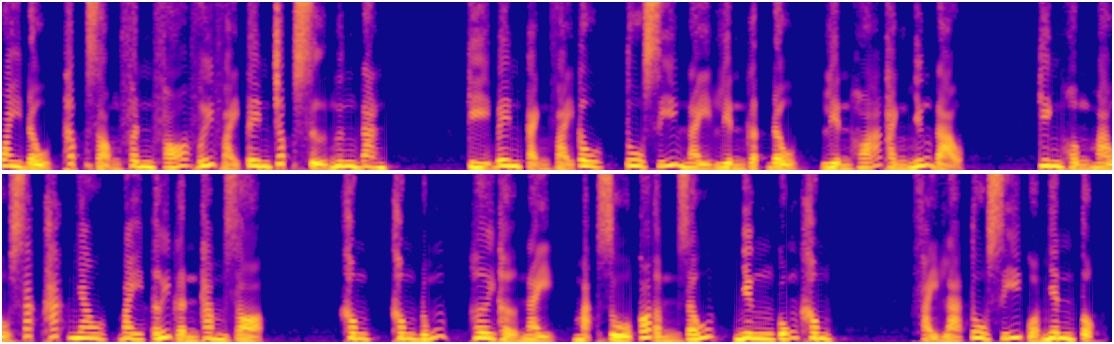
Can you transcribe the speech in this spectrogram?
quay đầu thấp giọng phân phó với vài tên chấp sự ngưng đan. Kỳ bên cạnh vài câu tu sĩ này liền gật đầu liền hóa thành những đảo. Kinh hồng màu sắc khác nhau bay tới gần thăm dò. Không, không đúng, hơi thở này mặc dù có ẩn dấu nhưng cũng không. Phải là tu sĩ của nhân tộc.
